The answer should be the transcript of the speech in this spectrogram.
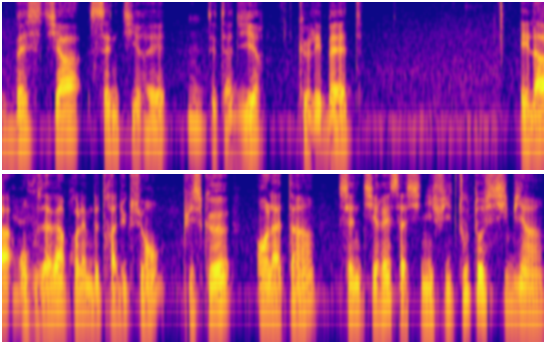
bestia sentire, hmm. c'est-à-dire que les bêtes. Et là, on vous avez un problème de traduction, puisque en latin, sentire, ça signifie tout aussi bien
